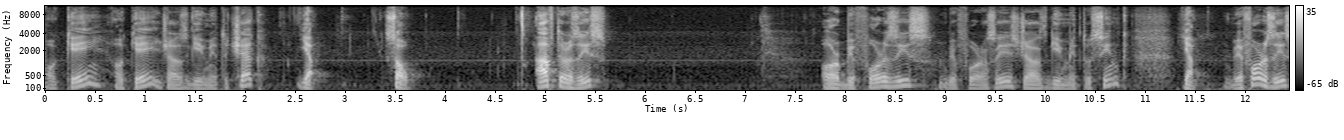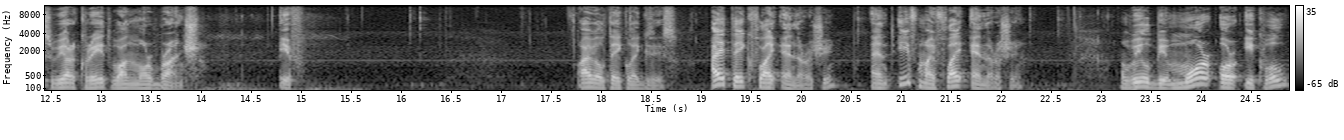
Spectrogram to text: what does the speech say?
okay okay just give me to check. Yeah. So after this or before this before this just give me to sync. Yeah before this we are create one more branch. If I will take like this. I take fly energy and if my fly energy will be more or equal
